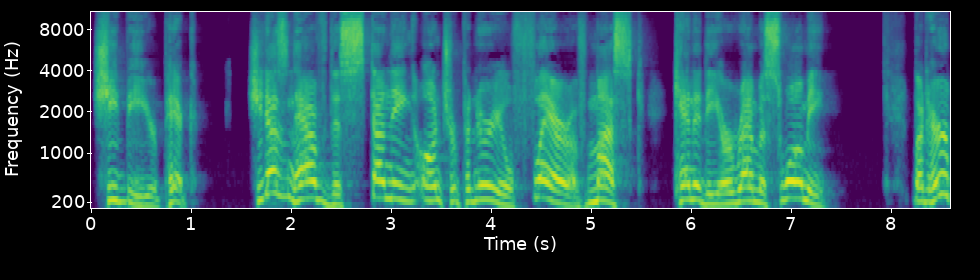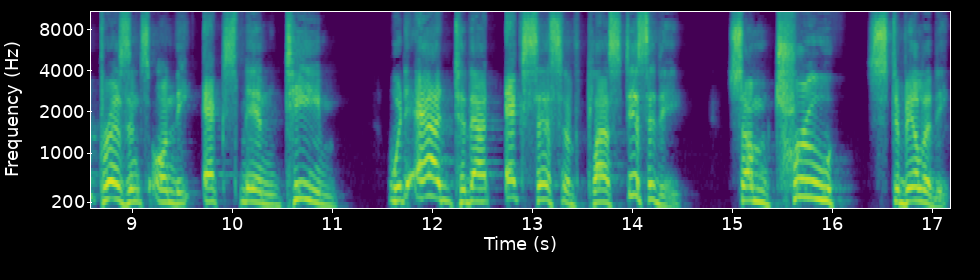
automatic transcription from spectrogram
she'd be your pick. She doesn't have the stunning entrepreneurial flair of Musk, Kennedy, or Ramaswamy, but her presence on the X-Men team would add to that excess of plasticity some true stability,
